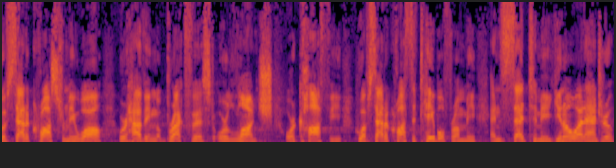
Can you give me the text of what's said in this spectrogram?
who have sat across from me while we're having breakfast or lunch or coffee, who have sat across the table from me and said to me, You know what, Andrew?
